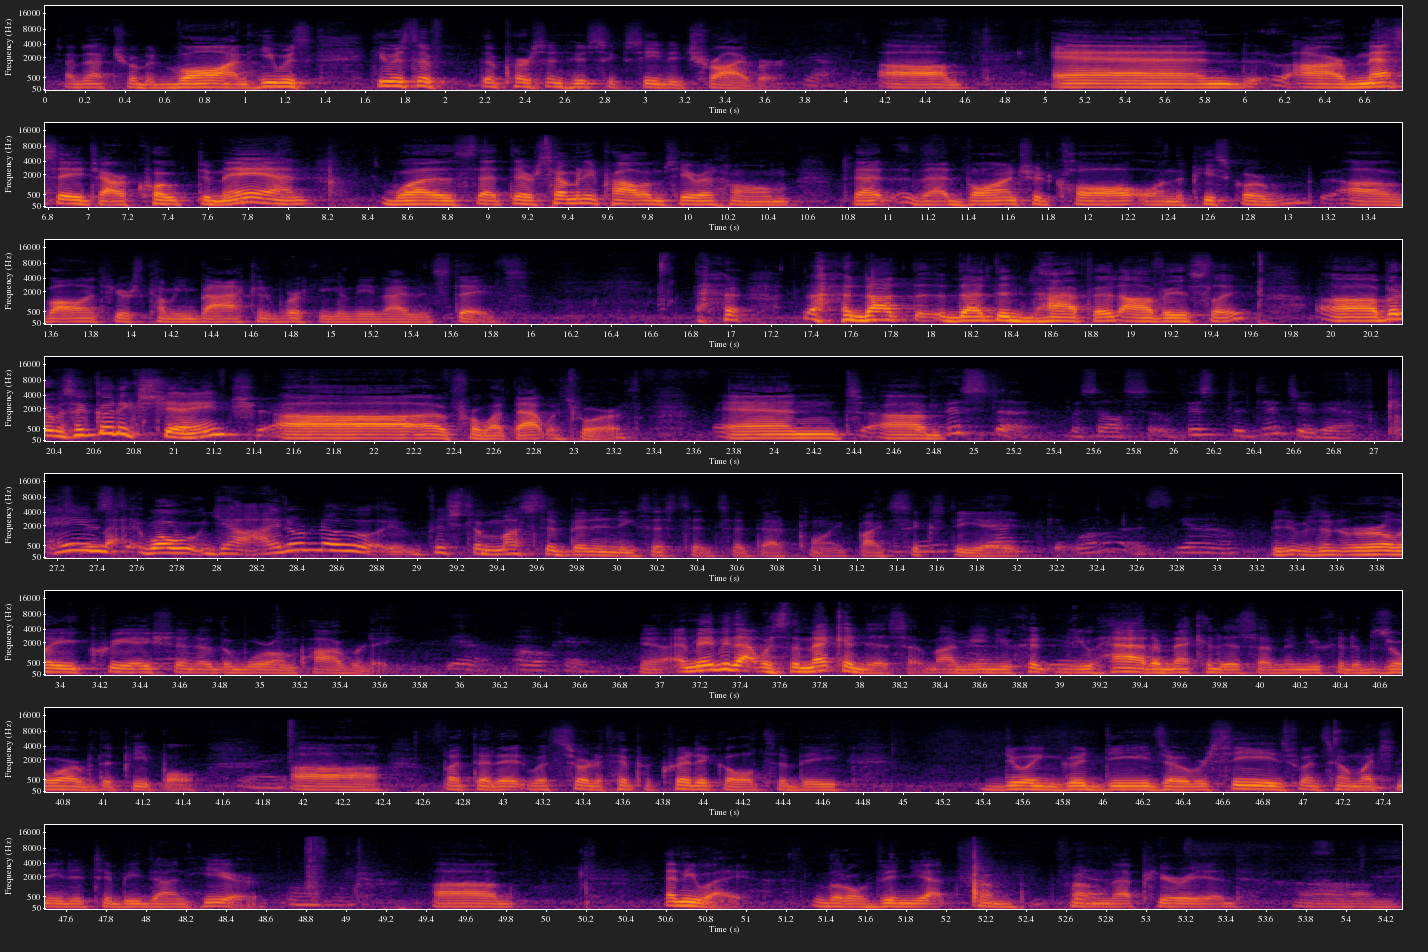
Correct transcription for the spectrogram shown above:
I'm not sure, but Vaughn. He was he was the the person who succeeded Shriver. Yeah. Um, and our message, our quote demand, was that there's so many problems here at home that, that Vaughn should call on the Peace Corps uh, volunteers coming back and working in the United States. Not th- that didn't happen, obviously, uh, but it was a good exchange uh, for what that was worth. And um, Vista was also, Vista did do that. Was came Vista- well, yeah. I don't know. Vista must have been in existence at that point by Yeah, '68. It was, yeah, It was an early creation of the War on Poverty. Yeah, okay, Yeah, and maybe that was the mechanism. I mean, you could yeah. you had a mechanism and you could absorb the people, right. uh, but that it was sort of hypocritical to be doing good deeds overseas when so much needed to be done here. Mhm. Um, anyway, little vignette from from Yeah. that period. Um,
